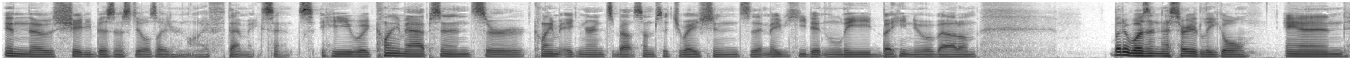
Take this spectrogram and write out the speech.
in those shady business deals later in life. that makes sense. He would claim absence or claim ignorance about some situations that maybe he didn't lead, but he knew about them. But it wasn't necessarily legal. And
